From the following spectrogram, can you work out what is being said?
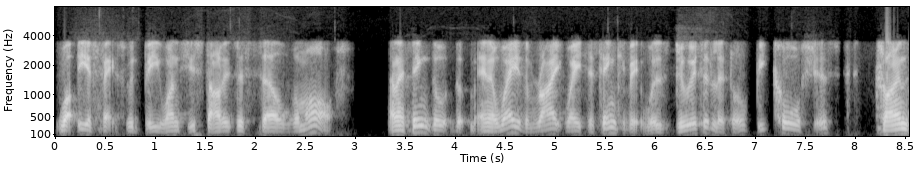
what the effects would be once you started to sell them off. And I think, that, in a way, the right way to think of it was do it a little, be cautious, try and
